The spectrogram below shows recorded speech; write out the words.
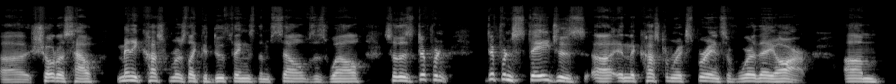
uh, showed us how many customers like to do things themselves as well. So there's different different stages uh, in the customer experience of where they are. Um,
